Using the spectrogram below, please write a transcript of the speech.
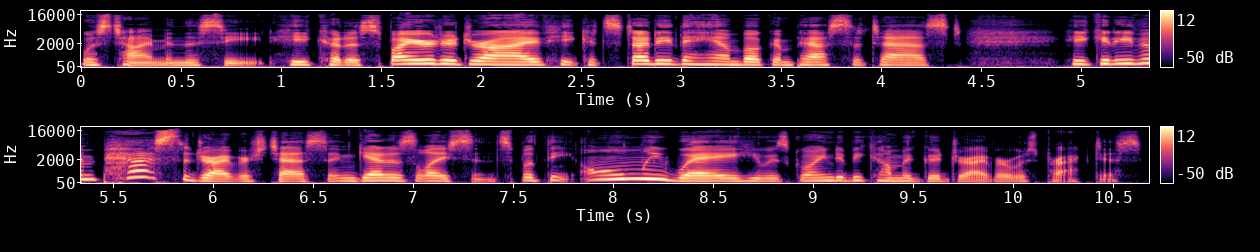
was time in the seat. He could aspire to drive, he could study the handbook and pass the test. He could even pass the driver's test and get his license, but the only way he was going to become a good driver was practice.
